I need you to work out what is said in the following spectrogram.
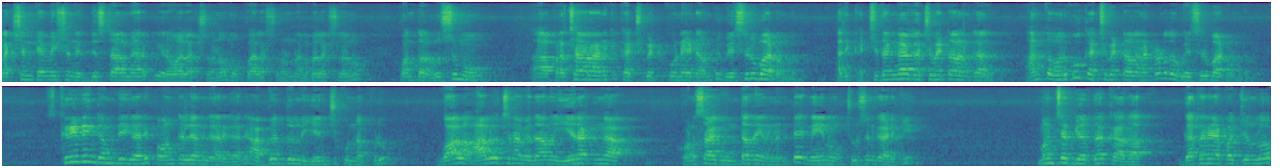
ఎలక్షన్ కమిషన్ నిర్దిష్టాల మేరకు ఇరవై లక్షలను ముప్పై లక్షలను నలభై లక్షలను కొంత రుసుము ప్రచారానికి ఖర్చు పెట్టుకునేటువంటి వెసులుబాటు ఉన్నది. అది ఖచ్చితంగా ఖర్చు పెట్టాలని కాదు. అంతవరకు ఖర్చు పెట్టాలన్నటువంటి ఒక వెసులుబాటు ఉంటుంది. స్క్రీనింగ్ కమిటీ కానీ పవన్ కళ్యాణ్ గారు కానీ అభ్యర్థుల్ని ఎంచుకున్నప్పుడు వాళ్ళ ఆలోచన విధానం ఏ రకంగా కొనసాగి ఉంటుంది అంటే నేను చూసిన కాడికి మంచి అభ్యర్థ కాదా? గత నేపథ్యంలో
